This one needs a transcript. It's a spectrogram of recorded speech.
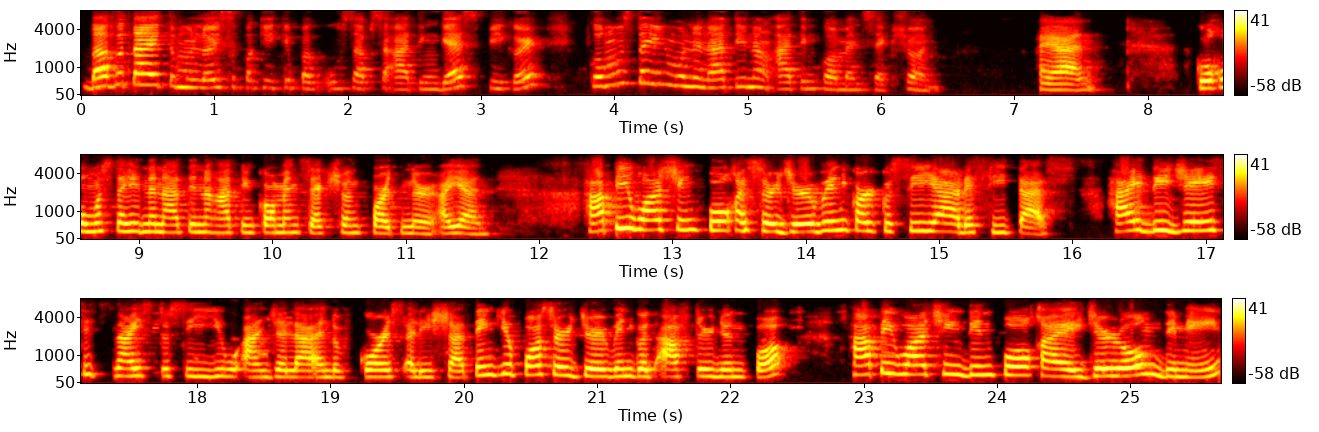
Bago tayo tumuloy sa pagkikipag-usap sa ating guest speaker, kumustahin muna natin ang ating comment section. Ayan. Kukumustahin na natin ang ating comment section partner. Ayan. Happy watching po kay Sir Jerwin Carcosia Resitas. Hi DJs, it's nice to see you Angela and of course Alicia. Thank you po Sir Jerwin. Good afternoon po. Happy watching din po kay Jerome Demain,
